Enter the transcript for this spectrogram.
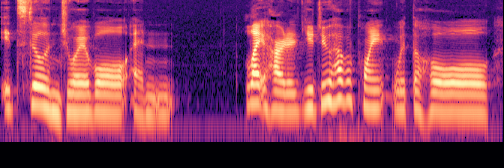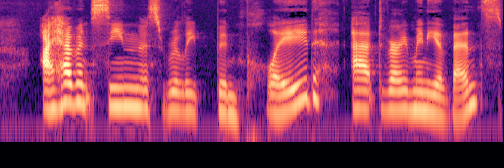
it's still enjoyable and lighthearted. You do have a point with the whole. I haven't seen this really been played at very many events.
